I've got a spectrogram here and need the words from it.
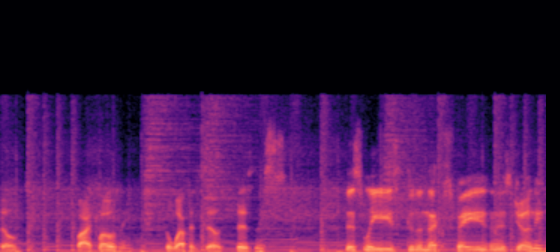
built by closing the weapons business. This leads to the next phase in his journey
